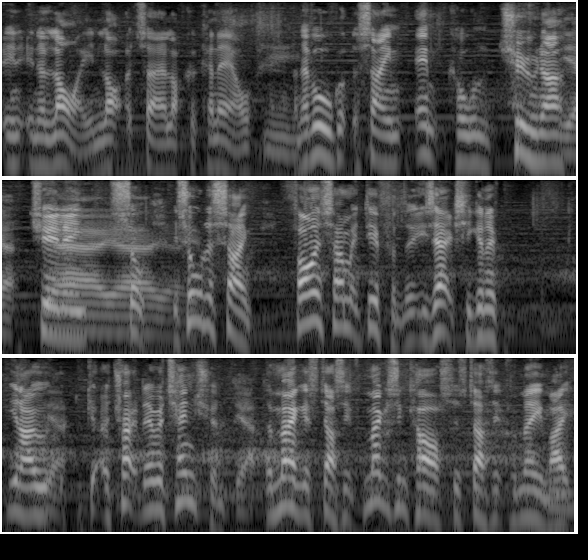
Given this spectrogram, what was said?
in, in a line, like say like a canal, and they've all got the same empcorn, tuna, Mm. Yeah. chili. Yeah, salt. it's all the same. Find something different that is actually going to, you know, Yeah. attract their attention. Yeah. Mm. The maggots does it. Maggots and casters does it for me, mate.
